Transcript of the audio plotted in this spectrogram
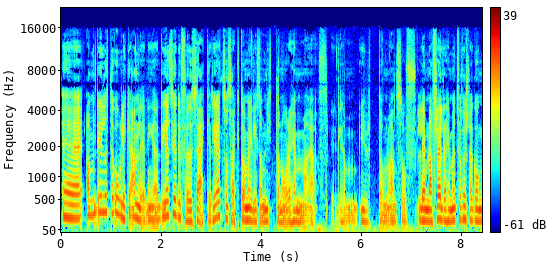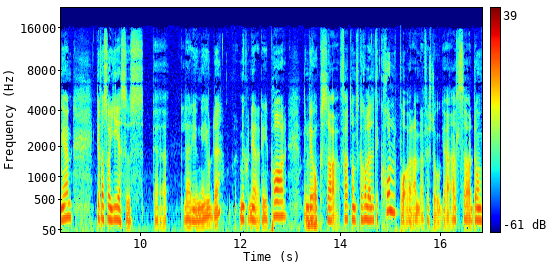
Eh, ja men det är lite olika anledningar. Dels är det för säkerhet. Som sagt, de är liksom 19 år hemma liksom utomlands och lämnar föräldrahemmet för första gången. Det var så Jesus eh, lärjungar gjorde, missionerade i par. Men det är också för att de ska hålla lite koll på varandra förstod jag. Alltså de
